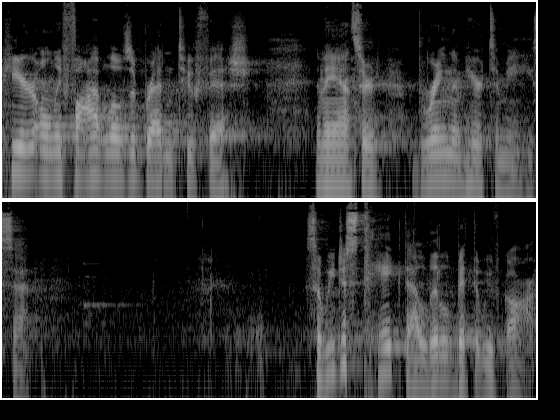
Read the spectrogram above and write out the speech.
here only five loaves of bread and two fish. And they answered, Bring them here to me, he said. So we just take that little bit that we've got.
